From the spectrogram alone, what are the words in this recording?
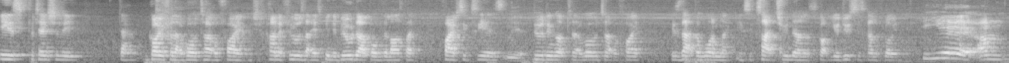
Is potentially that going for that world title fight, which kind of feels like it's been a build up over the last like five, six years, Yeah. building up to that world title fight. Is that the one like it excites you now? It's got your juices kind of flowing. Yeah, um,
